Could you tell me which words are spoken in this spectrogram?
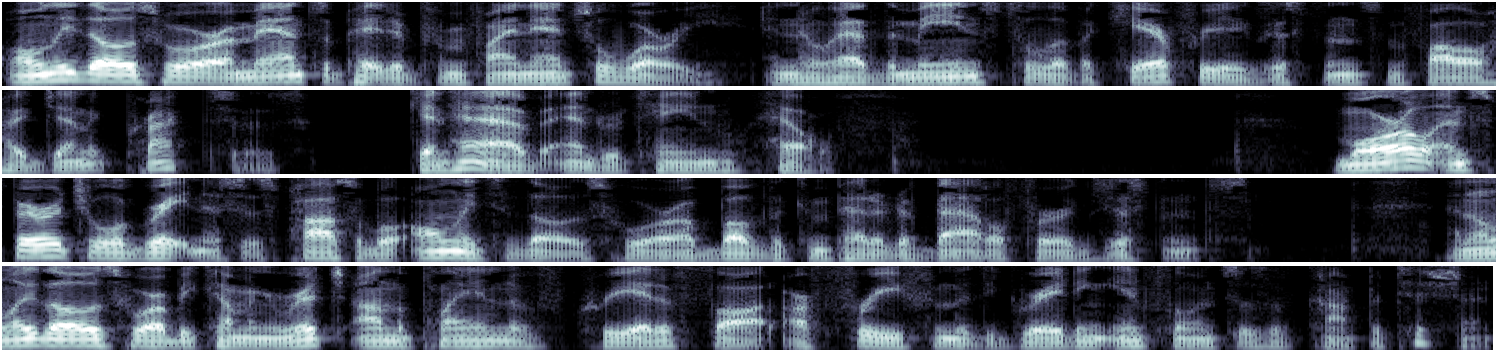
Only those who are emancipated from financial worry and who have the means to live a carefree existence and follow hygienic practices can have and retain health. Moral and spiritual greatness is possible only to those who are above the competitive battle for existence and only those who are becoming rich on the plane of creative thought are free from the degrading influences of competition.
